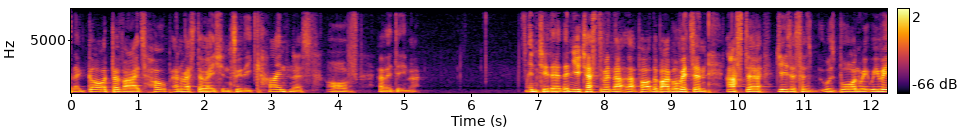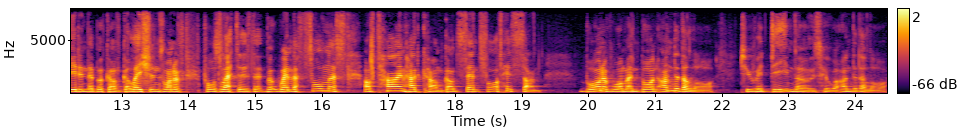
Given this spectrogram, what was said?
that God provides hope and restoration through the kindness of a Redeemer. Into the, the New Testament, that, that part of the Bible written after Jesus has, was born, we, we read in the book of Galatians, one of Paul's letters, that but when the fullness of time had come, God sent forth his Son, born of woman, born under the law, to redeem those who were under the law,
